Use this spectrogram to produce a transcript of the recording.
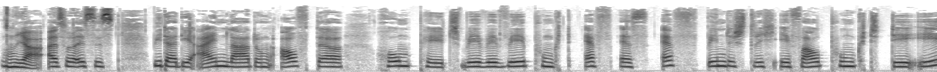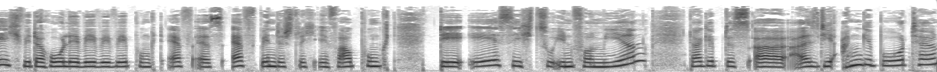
Ja, also es ist wieder die Einladung auf der Homepage www.fsf-ev.de. Ich wiederhole www.fsf-ev.de, sich zu informieren. Da gibt es äh, all die Angebote.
